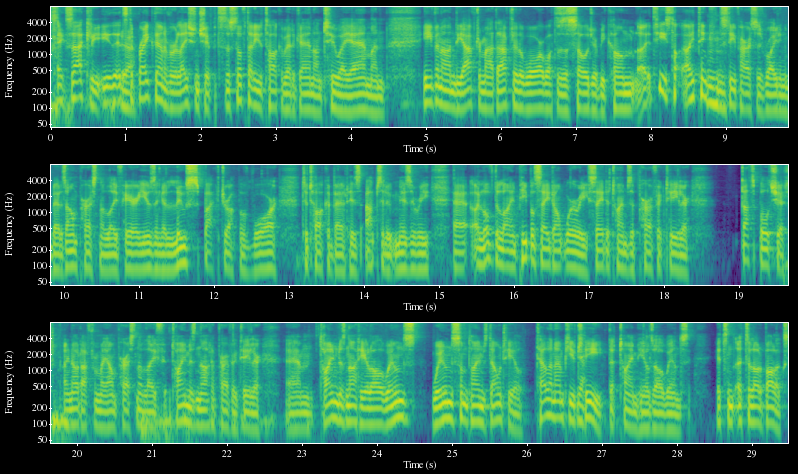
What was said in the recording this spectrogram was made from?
Exactly. It's Yeah. the breakdown of a relationship. It's the stuff that he'll talk about again on 2 a.m. and even on the aftermath after the war. What does a soldier become? He's ta- I think Steve Harris is writing about his own personal life here, using a loose backdrop of war to talk about his absolute misery. Uh, I love the line People say, don't worry, say the time's a perfect healer. That's bullshit. I know that from my own personal life. Time is not a perfect healer. Um, time does not heal all wounds. Wounds sometimes don't heal. Tell an amputee that time heals all wounds. It's it's a lot of bollocks.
